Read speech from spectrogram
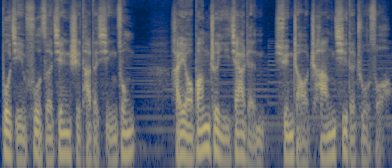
不仅负责监视他的行踪，还要帮这一家人寻找长期的住所。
